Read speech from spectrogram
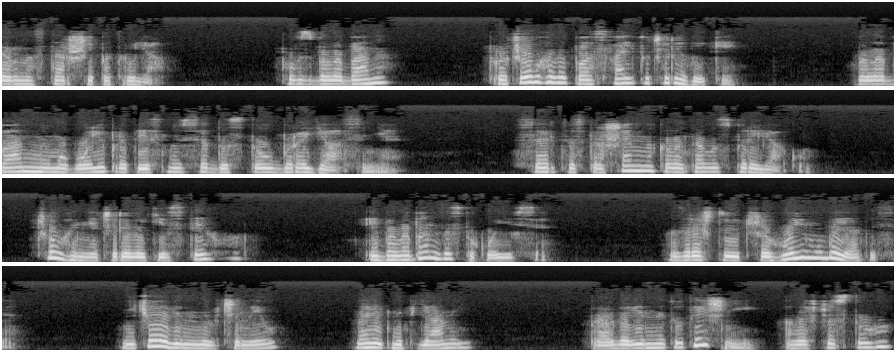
певно, старший патруля. Повз балабана прочовгали по асфальту черевики. Балабан мимоволі притиснувся до стовбура ясеня. Серце страшенно калатало з переляку. Човгання черевиків стихло, і балабан заспокоївся. Зрештою, чого йому боятися? Нічого він не вчинив, навіть не п'яний. Правда, він не тутешній, але що з того?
